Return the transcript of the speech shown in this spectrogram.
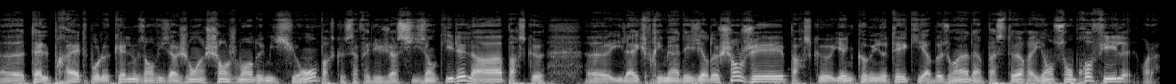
euh, tel prêtre pour lequel nous envisageons un changement de mission, parce que ça fait déjà six ans qu'il est là, parce que euh, il a exprimé un désir de changer, parce qu'il y a une communauté qui a besoin d'un pasteur ayant son profil. Voilà.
